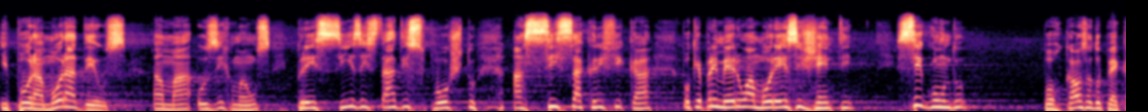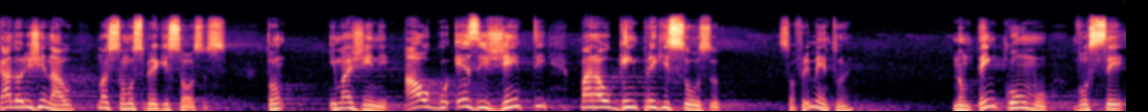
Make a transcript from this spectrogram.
e por amor a Deus, amar os irmãos, precisa estar disposto a se sacrificar, porque, primeiro, o amor é exigente, segundo, por causa do pecado original, nós somos preguiçosos. Então, imagine algo exigente para alguém preguiçoso: sofrimento, né? Não tem como você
